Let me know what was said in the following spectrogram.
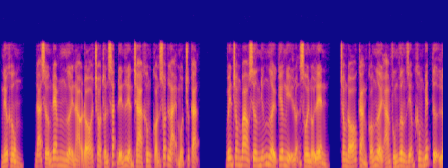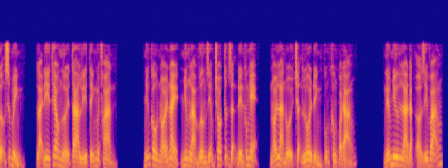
nếu không, đã sớm đem người nào đó cho thuấn sắt đến liền tra không còn sót lại một chút cặn. Bên trong bao xương những người kia nghị luận sôi nổi lên, trong đó càng có người ám phúng vương diễm không biết tự lượng sức mình, lại đi theo người ta lý tĩnh nguyệt phản những câu nói này nhưng làm vương diễm cho tức giận đến không nhẹ, nói là nổi trận lôi đình cũng không quá đáng. Nếu như là đặt ở dĩ vãng,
